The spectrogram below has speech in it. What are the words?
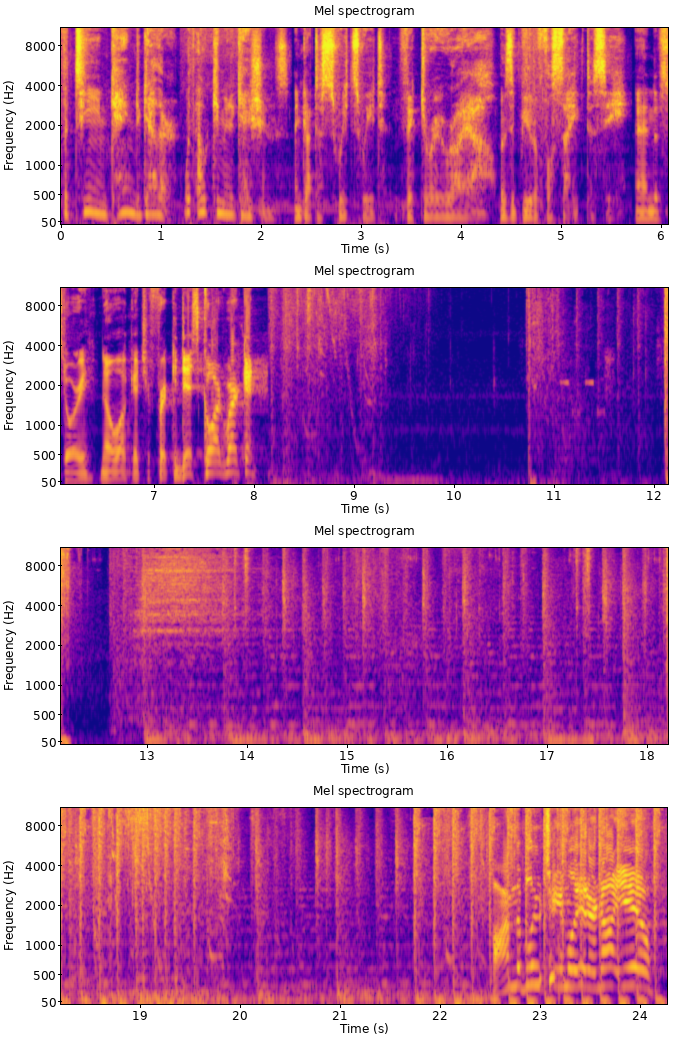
the team came together without communications and got to sweet, sweet victory royale. It was a beautiful sight to see. End of story. Noah, get your freaking Discord working. I'm the blue team leader, not you.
